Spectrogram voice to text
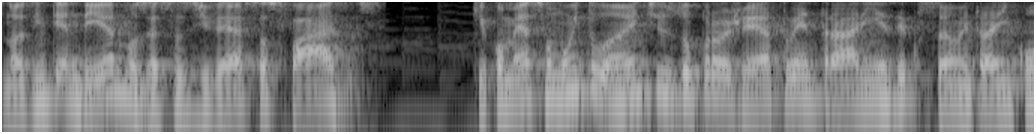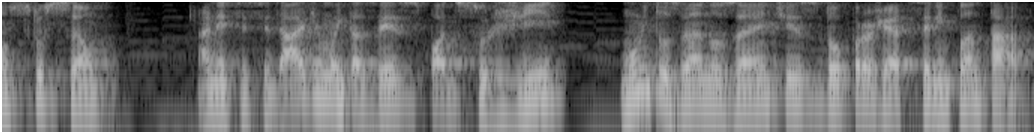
nós entendermos essas diversas fases que começam muito antes do projeto entrar em execução, entrar em construção. A necessidade muitas vezes pode surgir muitos anos antes do projeto ser implantado.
